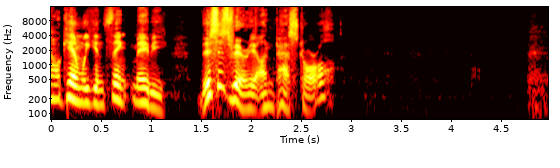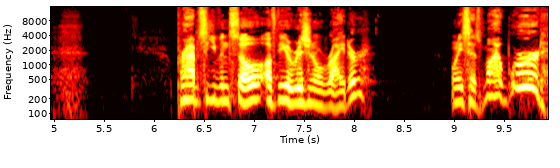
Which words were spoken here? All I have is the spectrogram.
Now, again, we can think maybe this is very unpastoral. Perhaps even so of the original writer when he says, My word,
